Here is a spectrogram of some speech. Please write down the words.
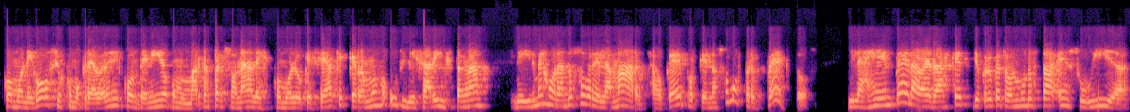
como negocios, como creadores de contenido, como marcas personales, como lo que sea que queramos utilizar Instagram, de ir mejorando sobre la marcha, ¿ok? Porque no somos perfectos. Y la gente, la verdad es que yo creo que todo el mundo está en su vida.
